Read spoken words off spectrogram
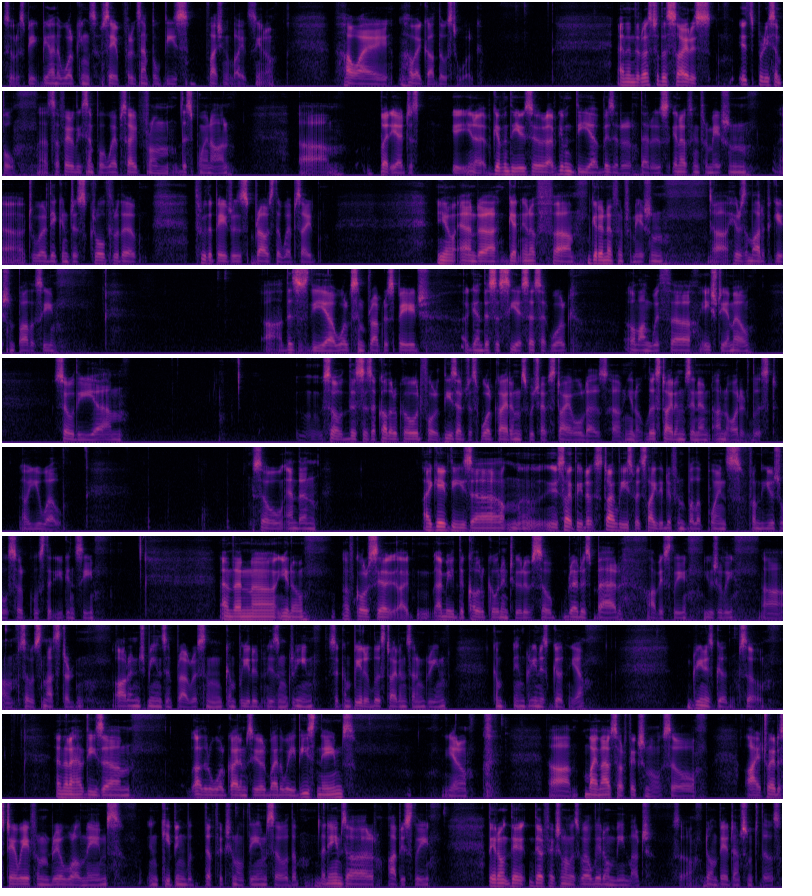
so to speak, behind the workings of, say, for example, these flashing lights. You know, how I how I got those to work. And then the rest of the site is it's pretty simple. It's a fairly simple website from this point on. Um, but yeah, just you know, I've given the user, I've given the uh, visitor that is enough information uh, to where they can just scroll through the through the pages, browse the website, you know, and uh, get enough uh, get enough information. Uh, here's a modification policy. Uh, this is the uh, works in progress page. Again, this is CSS at work, along with HTML. Uh, so the um, so this is a color code for these are just work items which I've styled as you know list items in an unordered list, UL. So and then I gave these uh, slightly these with slightly different bullet points from the usual circles that you can see. And then, uh, you know, of course, I, I made the color code intuitive, so red is bad, obviously, usually. Um, so it's not started. Orange means in progress, and completed is in green. So completed list items are in green. Com in green is good, yeah. Green is good, so. And then I have these um, other work items here. By the way, these names, you know, uh, my maps are fictional, so I try to stay away from real world names in keeping with the fictional theme. So the the names are obviously they don't they they're fictional as well. They don't mean much, so don't pay attention to those.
